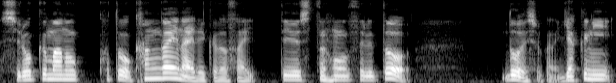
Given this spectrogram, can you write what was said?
白熊のことを考えないでくださいっていう質問をするとどうでしょうかね。逆に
